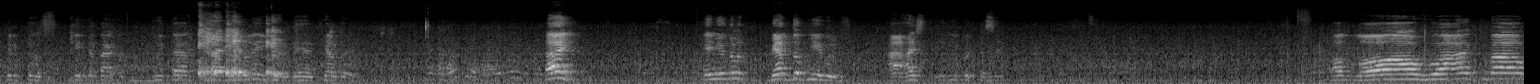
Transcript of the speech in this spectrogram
অতিরিক্ত তিনটা দুইটা বলে খেয়াল করে। এই এই মেয়েগুলো বেদ্যপ মেয়েগুলো। ই করতেছে। আকবার।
